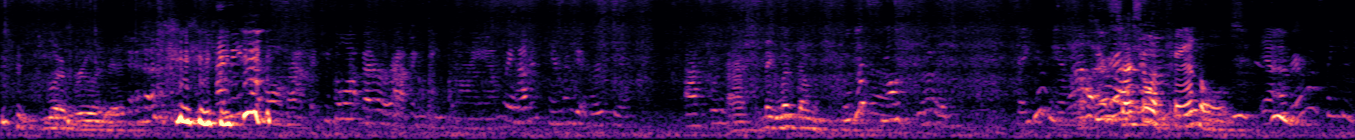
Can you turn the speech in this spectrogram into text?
you would have ruined it. I made her won't wrap it. She's a lot better at wrapping things than I am. Wait, how did Cameron get hers here? Ashley. Ash, they lived on Well, this smells good. Thank you, Hannah. Wow, Obsession with candles. Yeah, everyone's thinking candles.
